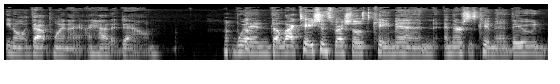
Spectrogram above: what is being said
you know at that point I, I had it down. when the lactation specialist came in and nurses came in, they would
